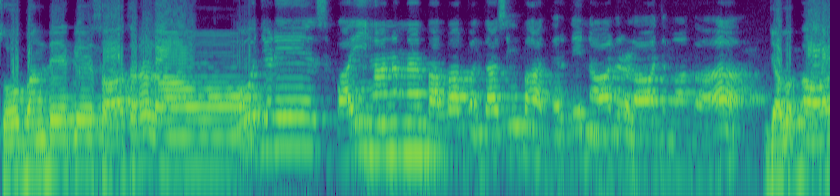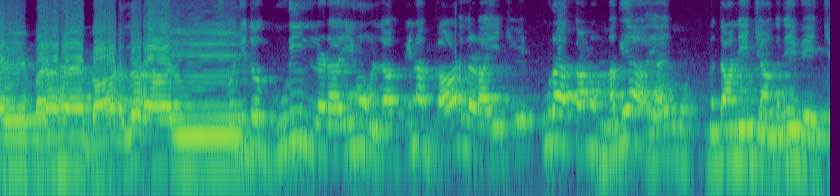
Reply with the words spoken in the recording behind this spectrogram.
ਸੋ ਬੰਦੇ ਕੇ ਸਾਥ ਰਲਾਉ। ਉਹ ਜਿਹੜੇ ਸਿਪਾਹੀ ਹਨ ਮੈਂ ਬਾਬਾ ਬੰਦਾ ਸਿੰਘ ਬਹਾਦਰ ਦੇ ਨਾਲ ਰਲਾ ਦੇਵਾਂਗਾ। ਜਬ ਆਏ ਪਰ ਹੈ ਗਾੜ ਸੋ ਲੜਾਈ ਜਦੋਂ ਗੂੜੀ ਲੜਾਈ ਹੋਣ ਲੱਗ ਪਈ ਨਾ ਗਾੜ ਲੜਾਈ 'ਚ ਇਹ ਪੂਰਾ ਕੰਮ ਮਗਿਆ ਹੋਇਆ ਹੈ ਮੈਦਾਨੀ ਜੰਗ ਦੇ ਵਿੱਚ।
